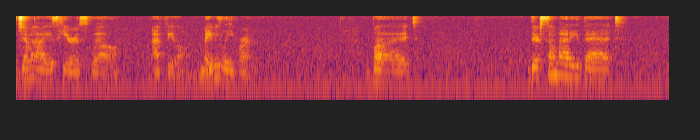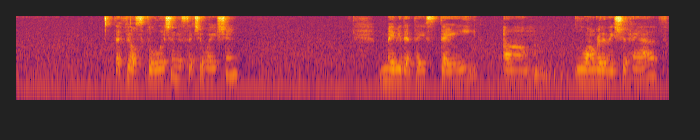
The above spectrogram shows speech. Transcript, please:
Gemini is here as well, I feel. Maybe Libra. But there's somebody that that feels foolish in this situation. Maybe that they've stayed um, longer than they should have.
